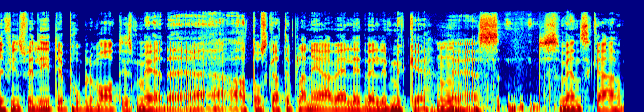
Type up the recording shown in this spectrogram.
Det finns väl lite problematiskt med eh, att de skatteplanerar väldigt, väldigt mycket. Mm. Eh, svenska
